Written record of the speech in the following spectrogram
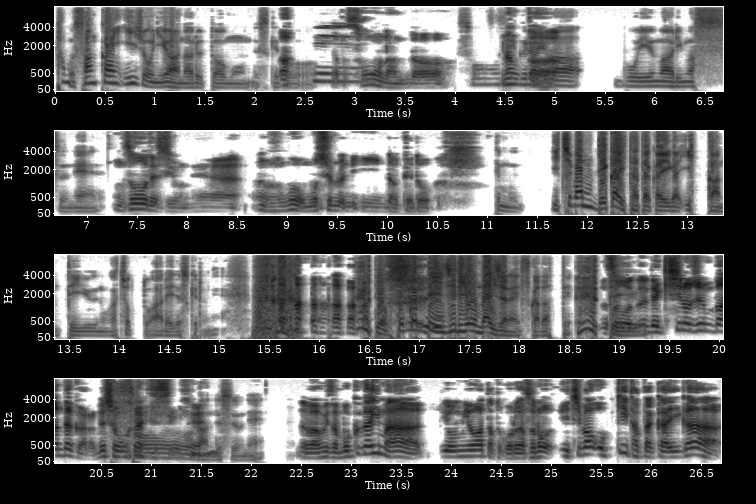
多分3巻以上にはなるとは思うんですけど、やっぱそうなんだ。それぐらいは、ボリュームありますね。そうですよね。うん、すごい面白いんだけど。でも、一番でかい戦いが1巻っていうのがちょっとあれですけどね。でも、そこっていじりようないじゃないですか、だって。そう、歴史の順番だからね、しょうがないですよね。そうなんですよね。まあ、ふみさん、僕が今読み終わったところが、その一番大きい戦いがは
